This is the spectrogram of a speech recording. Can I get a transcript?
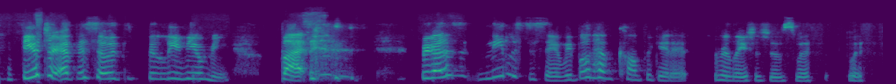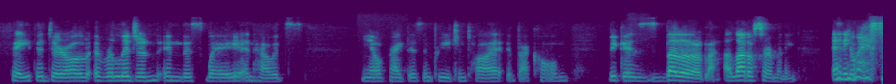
future episodes, believe you me. But regardless, needless to say, we both have complicated relationships with with faith in general, uh, religion in this way, and how it's you know practiced and preached and taught back home. Because blah blah blah, blah a lot of sermoning. Anyways,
